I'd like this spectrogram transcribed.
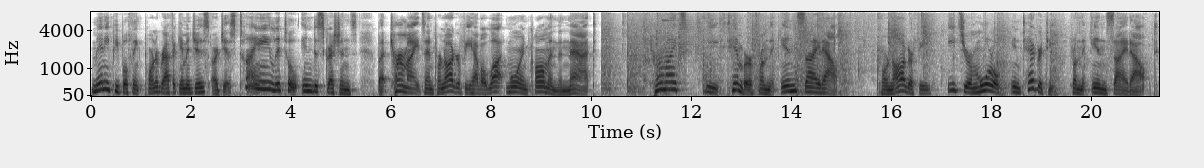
many people think pornographic images are just tiny little indiscretions. But termites and pornography have a lot more in common than that. Termites eat timber from the inside out. Pornography eats your moral integrity from the inside out.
